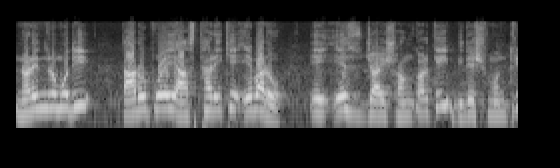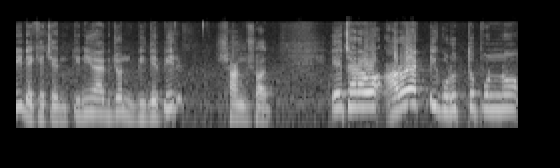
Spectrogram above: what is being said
নরেন্দ্র মোদী তার উপরেই আস্থা রেখে এবারও এই এস জয়শঙ্করকেই বিদেশ মন্ত্রী রেখেছেন। তিনিও একজন বিজেপির সাংসদ। এছাড়াও আরও একটি গুরুত্বপূর্ণ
